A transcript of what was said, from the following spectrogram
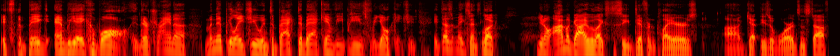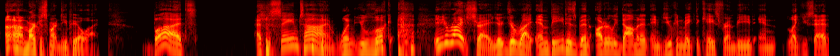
it's the big NBA cabal. They're trying to manipulate you into back-to-back MVPs for Jokic. It, it doesn't make sense. Look, you know, I'm a guy who likes to see different players uh, get these awards and stuff. Marcus Smart DPOY, but at the same time, when you look, and you're right, Stray, you're, you're right. Embiid has been utterly dominant, and you can make the case for Embiid. And like you said,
